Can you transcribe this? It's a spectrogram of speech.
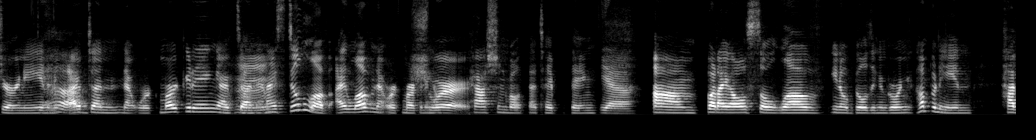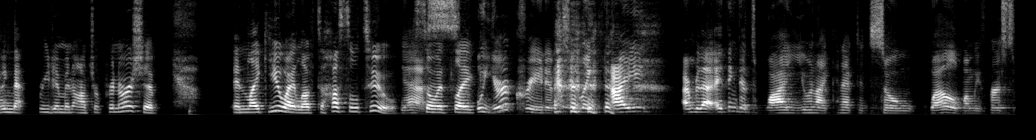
journey. And Yeah. I've done network marketing, I've done, and Mhm. I still love, I love network marketing. Sure. I'm passionate about that type of thing. yeah, Um, but I also love, you know, building and growing a company and having that freedom and entrepreneurship. Yeah. And like you, I love to hustle too. yes. So it's like, well, you're creative too. Like I, I remember that. I think that's why you and I connected so well when we first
